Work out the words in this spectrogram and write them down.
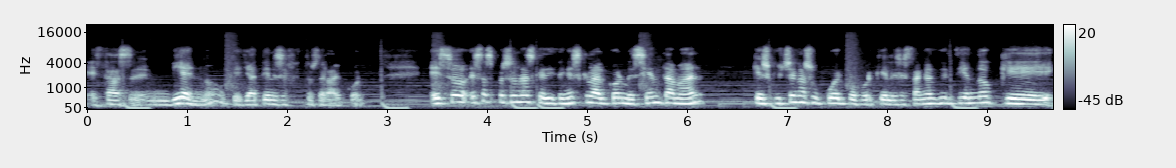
estás bien, ¿no? que ya tienes efectos del alcohol. Eso, esas personas que dicen es que el alcohol me sienta mal, que escuchen a su cuerpo porque les están advirtiendo que,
